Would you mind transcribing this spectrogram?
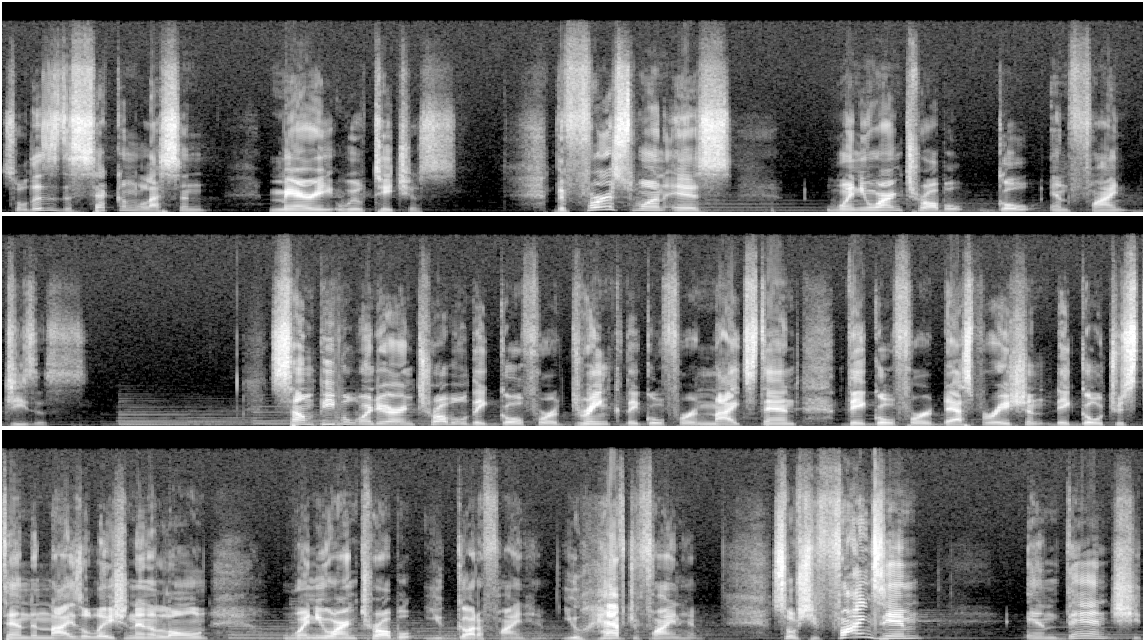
So this is the second lesson Mary will teach us. The first one is when you are in trouble, go and find Jesus. Some people, when they are in trouble, they go for a drink, they go for a nightstand, they go for desperation, they go to stand in isolation and alone. When you are in trouble, you gotta find him. You have to find him. So she finds him, and then she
